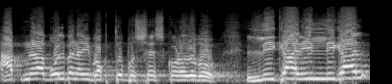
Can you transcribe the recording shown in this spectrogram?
আপনারা বলবেন, আমি বক্তব্য শেষ করে দেবো। লিগাল ইললিগাল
